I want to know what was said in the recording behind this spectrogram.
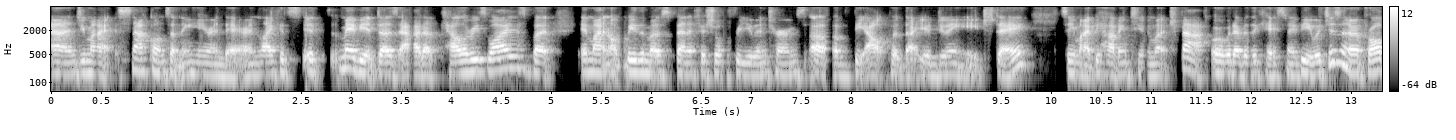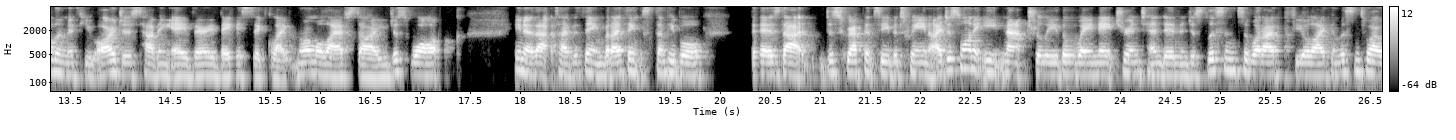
and you might snack on something here and there. And like it's it maybe it does add up calories wise but it might not be the most beneficial for you in terms of the output that you're doing each day. So you might be having too much fat or whatever the case may be which isn't a problem if you are just having a very basic like normal lifestyle. You just walk you know that type of thing. But i think some people there's that discrepancy between I just want to eat naturally the way nature intended and just listen to what I feel like and listen to what I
